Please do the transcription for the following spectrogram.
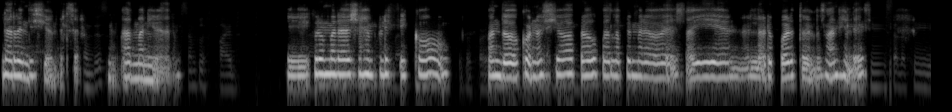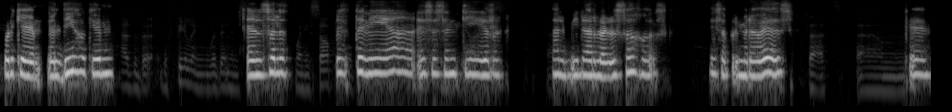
la rendición del ser, Atmanivedanam. Y Guru Maharaj ejemplificó cuando conoció a Prabhupada la primera vez ahí en el aeropuerto de Los Ángeles, porque él dijo que él solo tenía ese sentir al mirarlo a los ojos esa primera vez que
